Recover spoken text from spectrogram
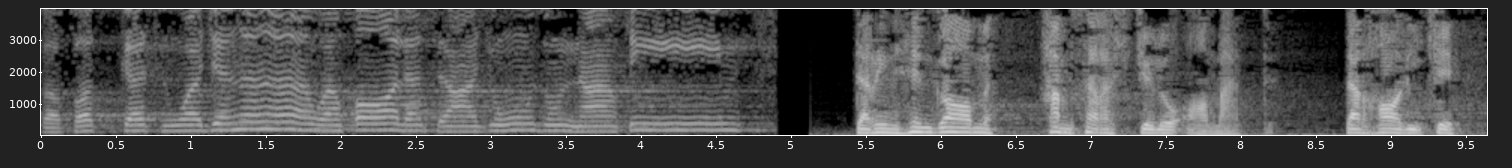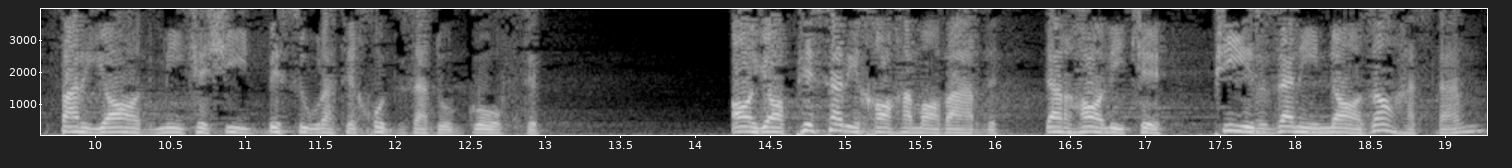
فصكت وجهها وقالت عجوز عقیم در این هنگام همسرش جلو آمد. در حالی که فریاد می‌کشید به صورت خود زد و گفت آیا پسری خواهم آورد در حالی که پیرزنی نازا هستم؟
